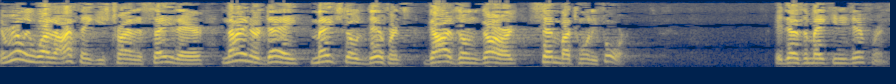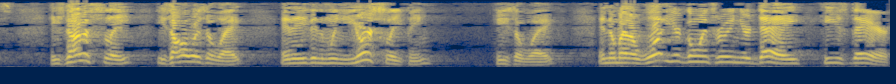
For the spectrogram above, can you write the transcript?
And really what I think he's trying to say there, night or day makes no difference. God's on guard 7 by 24. It doesn't make any difference. He's not asleep. He's always awake. And even when you're sleeping, He's awake. And no matter what you're going through in your day, He's there.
